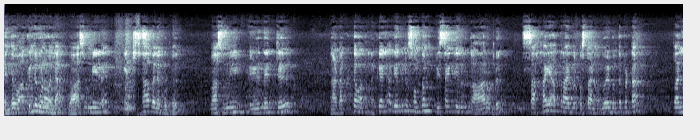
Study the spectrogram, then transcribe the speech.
എന്റെ വാക്കിന്റെ ഗുണമല്ല. വാസുണ്ണിയുടെ ഇച്ഛാബലം കൊണ്ട് വാസുണ്ണി എഴുന്നേറ്റ് നടക്കുക നടക്കുകയല്ല അദ്ദേഹത്തിന് സ്വന്തം ഡിസൈൻ ചെയ്തൊരു കാറുണ്ട് സഹയാത്ര എന്നൊരു പ്രസ്ഥാനം. അതുമായി ബന്ധപ്പെട്ട പല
